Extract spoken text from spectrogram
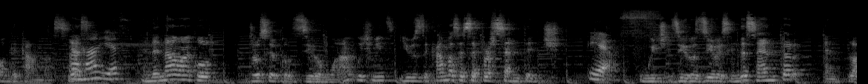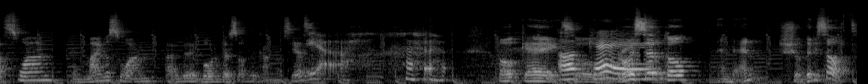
of the canvas. Yes? aha, yes, And then now I call draw circle 0, 1, which means use the canvas as a percentage, yes, which 0, 0 is in the center, and plus 1 and minus 1 are the borders of the canvas. Yes? ya. Okay, so Okay. draw a circle and then show the result.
